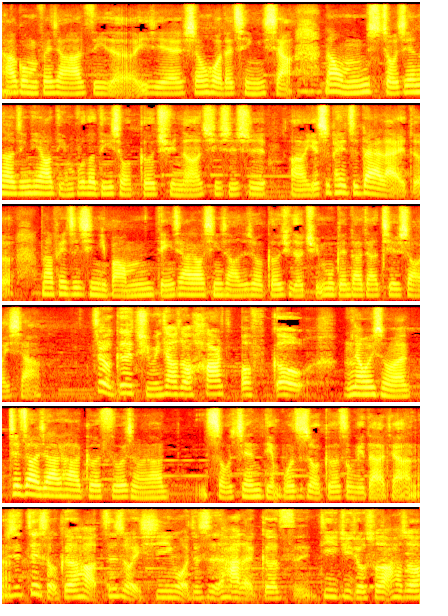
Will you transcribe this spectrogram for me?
他跟我们分享他自己的一些生活的情想。那我们首先呢，今天要点播的第一首歌曲呢，其实是啊、呃、也是佩芝带来的。那佩芝，请你把我们等一下要欣赏这首歌曲的曲目跟跟大家介绍一下，这首歌的曲名叫做《Heart of Gold》。那为什么介绍一下它的歌词？为什么要首先点播这首歌送给大家呢？就是这首歌哈，之所以吸引我，就是它的歌词第一句就说到：“他说，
